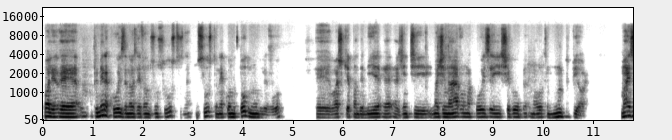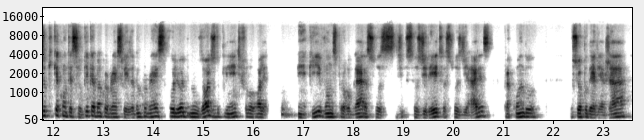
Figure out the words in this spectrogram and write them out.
Olha, é, a primeira coisa, nós levamos um susto, né? um susto, né? como todo mundo levou. É, eu acho que a pandemia, é, a gente imaginava uma coisa e chegou uma outra muito pior. Mas o que, que aconteceu? O que, que a Bancorbras fez? A Bancorbras olhou nos olhos do cliente e falou, olha, vem aqui, vamos prorrogar seus direitos, as suas diárias, para quando o senhor puder viajar,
